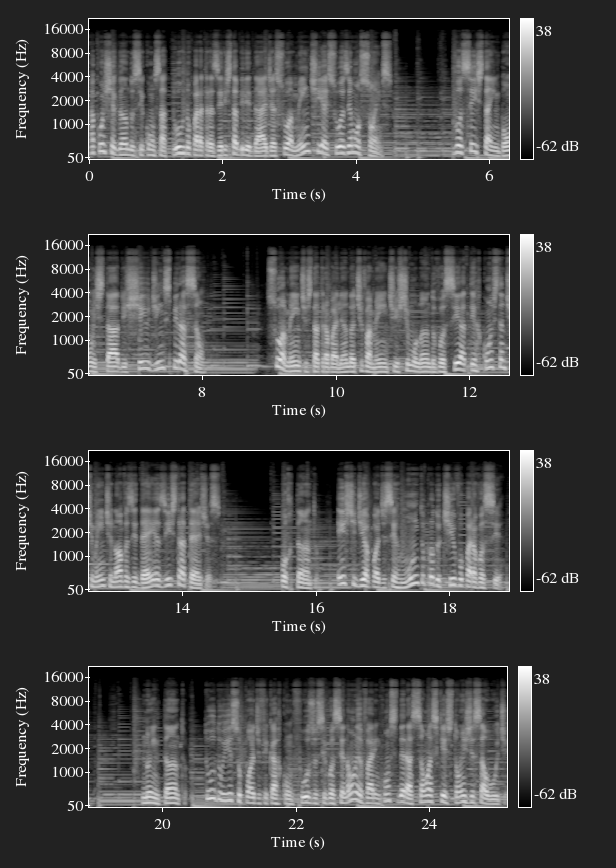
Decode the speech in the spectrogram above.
aconchegando-se com Saturno para trazer estabilidade à sua mente e às suas emoções. Você está em bom estado e cheio de inspiração. Sua mente está trabalhando ativamente e estimulando você a ter constantemente novas ideias e estratégias. Portanto, este dia pode ser muito produtivo para você. No entanto, tudo isso pode ficar confuso se você não levar em consideração as questões de saúde.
